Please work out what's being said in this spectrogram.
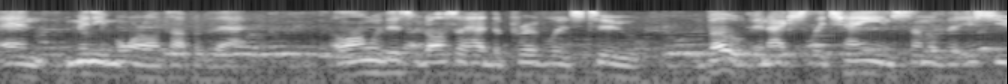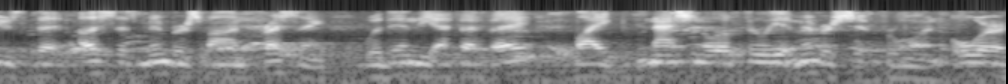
and many more on top of that. Along with this, we've also had the privilege to vote and actually change some of the issues that us as members find pressing within the FFA, like national affiliate membership, for one, or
